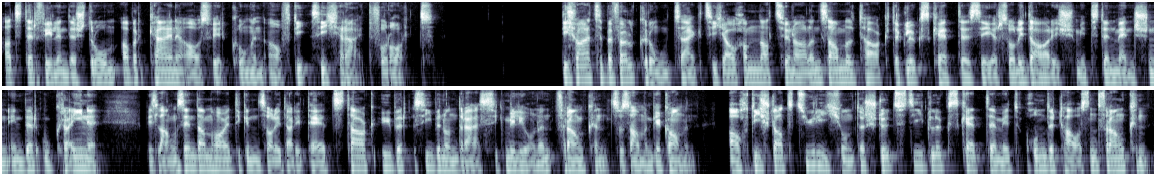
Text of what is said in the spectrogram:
hat der fehlende Strom aber keine Auswirkungen auf die Sicherheit vor Ort. Die Schweizer Bevölkerung zeigt sich auch am nationalen Sammeltag der Glückskette sehr solidarisch mit den Menschen in der Ukraine. Bislang sind am heutigen Solidaritätstag über 37 Millionen Franken zusammengekommen. Auch die Stadt Zürich unterstützt die Glückskette mit 100.000 Franken.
